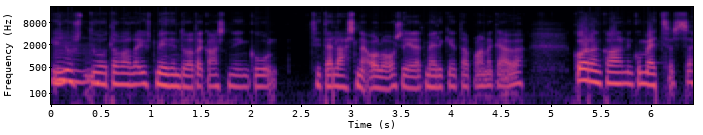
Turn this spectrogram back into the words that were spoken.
Ja just Mm. tuo tavalla, just mietin tuota kanssa niin kuin sitä läsnäoloa siellä, että meilläkin on tapana käydä koiran kanssa niin kuin metsässä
